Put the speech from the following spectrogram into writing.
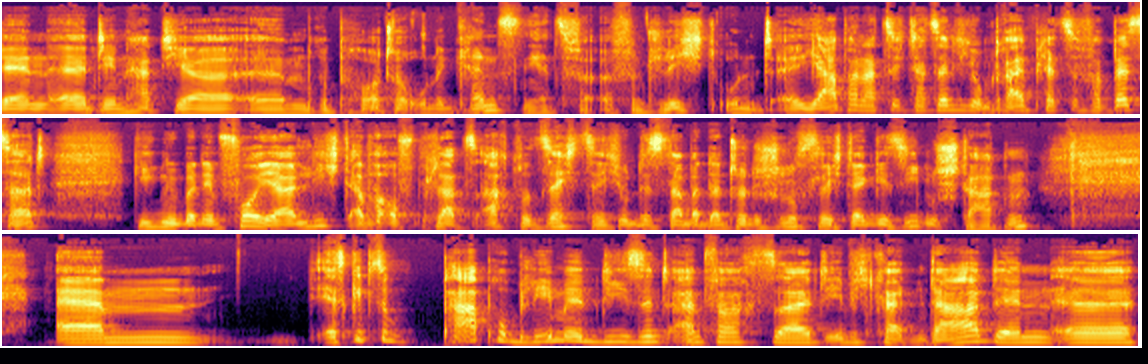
Denn äh, den hat ja ähm, Reporter ohne Grenzen jetzt veröffentlicht. Und äh, Japan hat sich tatsächlich um drei Plätze verbessert gegenüber dem Vorjahr, liegt aber auf Platz 68 und ist damit natürlich Schlusslicht der G7-Staaten. Ähm, es gibt so ein paar Probleme, die sind einfach seit Ewigkeiten da, denn äh,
